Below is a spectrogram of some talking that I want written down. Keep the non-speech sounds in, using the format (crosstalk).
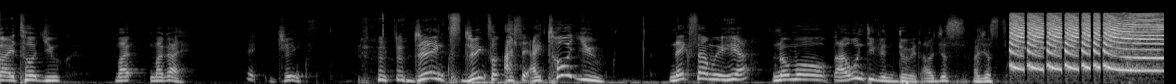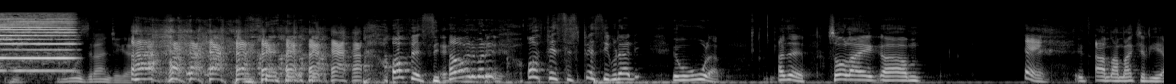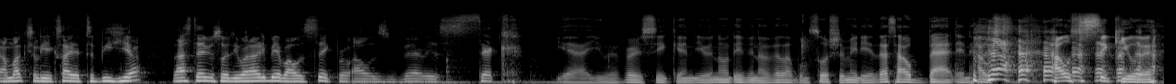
you, I told you, my my guy, hey, drinks, (laughs) drinks, drinks. I say, I told you. Next time we're here, no more. I won't even do it. I'll just, I'll just. (laughs) Office. How anybody? Office space. Kurani. It will wool up. I say, so like, um, hey, it's, I'm, I'm actually, I'm actually excited to be here. Last episode, when I babe, I was sick, bro. I was very sick. Yeah, you were very sick and you were not even available on social media. That's how bad and how (laughs) how sick you were.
